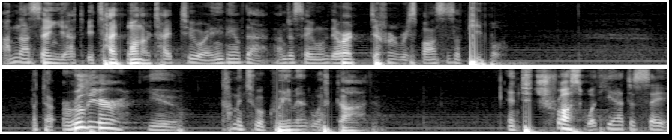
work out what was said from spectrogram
I'm not saying you have to be type 1 or type 2 or anything of that. I'm just saying there are different responses of people. But the earlier you come into agreement with God and to trust what He had to say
